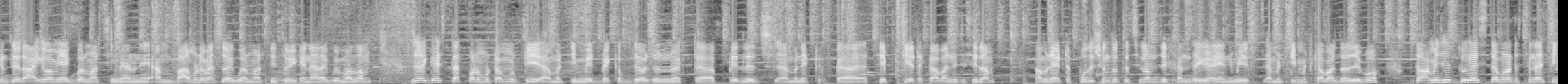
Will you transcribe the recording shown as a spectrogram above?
কিন্তু এর আগেও আমি একবার মারছি মানে আমি বারমুটা ম্যাচও একবার মারছি, তো এখানে আরেকবার মারলাম। যাই গাইস তারপর মোটামুটি আমার টিমমেট ব্যাকআপ দেওয়ার জন্য একটা প্যালেজ মানে একটা সেফটি একটা কাবার নিতেছিলাম। আমি একটা পজিশন ধরতেছিলাম যেখান থেকে এনিমির আমার টিমমেট কাবার দেওয়া যাব তো আমি যেহেতু গাইছি তেমন একটা স্নাইপিং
